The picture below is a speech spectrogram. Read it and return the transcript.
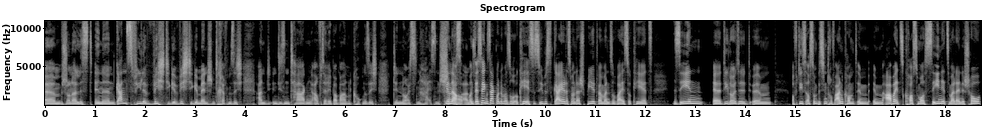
ähm, JournalistInnen, ganz viele wichtige, wichtige Menschen treffen sich an, in diesen Tagen auf der Reeperbahn und gucken sich den neuesten heißen Scheiß Genau. an. Und deswegen sagt man immer so, okay, es ist übelst geil, dass man da spielt, weil man so weiß, okay, jetzt sehen äh, die Leute, ähm, auf die es auch so ein bisschen drauf ankommt, im, im Arbeitskosmos, sehen jetzt mal deine Show.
